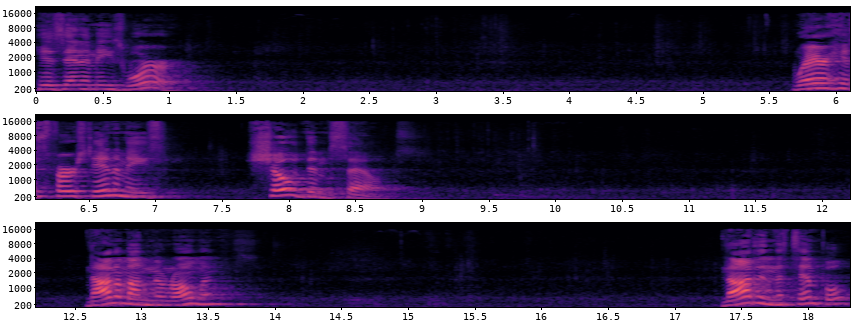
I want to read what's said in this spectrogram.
his enemies were. Where his first enemies showed themselves. Not among the Romans, not in the temple,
